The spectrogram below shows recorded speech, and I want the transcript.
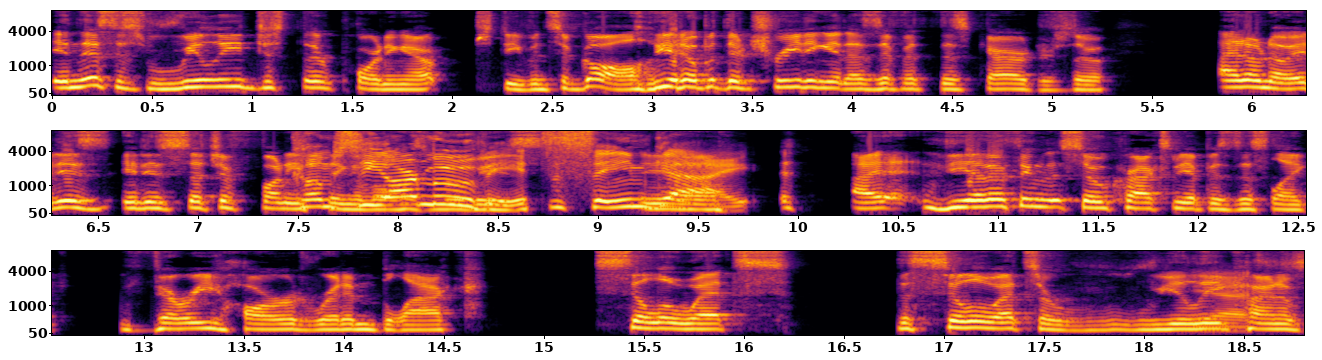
In this, it's really just they're pointing out Steven Seagal, you know, but they're treating it as if it's this character. So I don't know. It is it is such a funny. Come thing see our movie. movies. It's the same Yeah. guy. I the other thing that so cracks me up is this like very hard red and black silhouettes the silhouettes are really Yes. kind of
